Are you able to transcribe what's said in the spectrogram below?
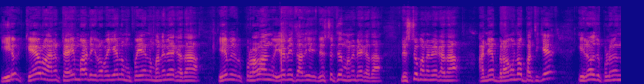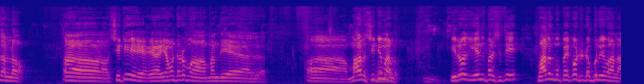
ఏ కేవలం ఆయన టైం పాటు ఇరవై ఏళ్ళు ముప్పై ఏళ్ళు మనమే కదా. ఏమి ప్రొలాంగ్ ఏమైతే అది వచ్చేది మనమే కదా. నెక్స్ట్ మనమే కదా. అనే భ్రమంలో బతికే ఈరోజు పులివెందల్లో సిటీ ఏమంటారు మనది మాల్ సిటీ మాల్. ఈరోజు ఏంది పరిస్థితి? వాళ్ళకు ముప్పై కోట్ల డబ్బులు ఇవ్వాలా?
